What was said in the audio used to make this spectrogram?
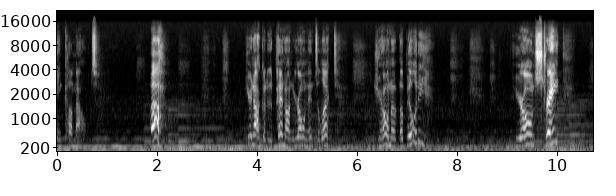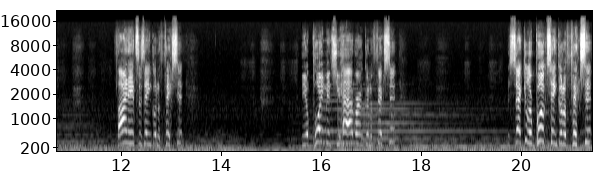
and come out. Ah! You're not going to depend on your own intellect, your own ability, your own strength. Finances ain't going to fix it. The appointments you have aren't going to fix it. The secular books ain't going to fix it.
